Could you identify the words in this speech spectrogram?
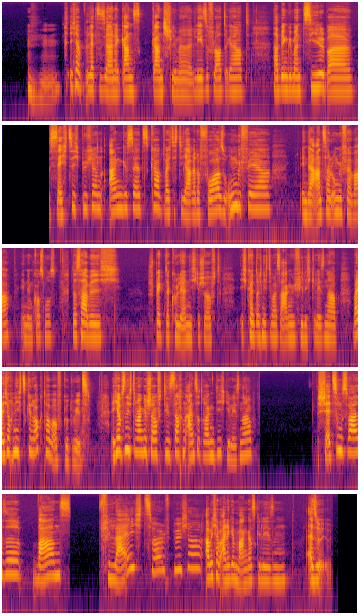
Mhm. Ich habe letztes Jahr eine ganz, ganz schlimme Leseflaute gehabt. Habe irgendwie mein Ziel bei 60 Büchern angesetzt gehabt, weil ich das die Jahre davor so ungefähr in der Anzahl ungefähr war in dem Kosmos. Das habe ich spektakulär nicht geschafft. Ich könnte euch nicht einmal sagen, wie viel ich gelesen habe, weil ich auch nichts gelockt habe auf Goodreads. Ich habe es nicht einmal geschafft, die Sachen einzutragen, die ich gelesen habe. Schätzungsweise waren es vielleicht zwölf Bücher, aber ich habe einige Mangas gelesen. Also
